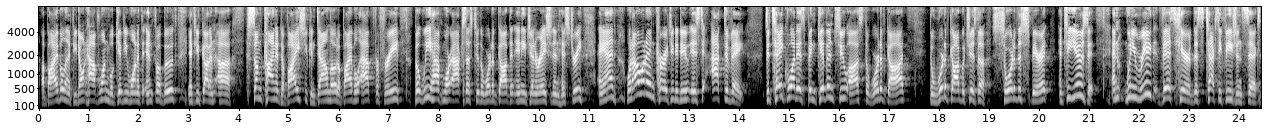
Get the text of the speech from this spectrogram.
a Bible. And if you don't have one, we'll give you one at the info booth. If you've got an, uh, some kind of device, you can download a Bible app for free. But we have more access to the Word of God than any generation in history. And what I want to encourage you to do is to activate, to take what has been given to us, the Word of God, the Word of God, which is the sword of the Spirit, and to use it. And when you read this here, this text, Ephesians 6,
